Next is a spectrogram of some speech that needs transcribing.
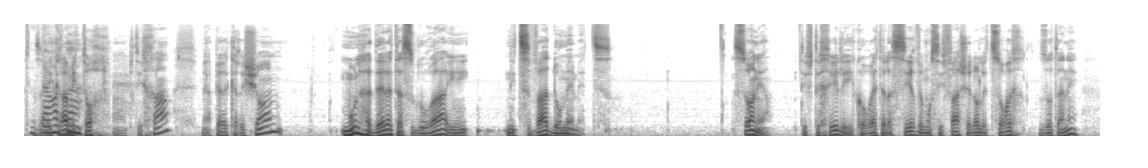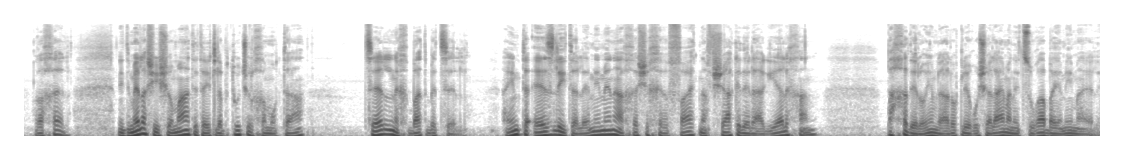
תודה אז אני רבה. אקרא מתוך הפתיחה, מהפרק הראשון. מול הדלת הסגורה היא ניצבה דוממת. סוניה, תפתחי לי, היא קוראת אל הסיר ומוסיפה שלא לצורך, זאת אני, רחל. נדמה לה שהיא שומעת את ההתלבטות של חמותה, צל נחבט בצל. האם תעז להתעלם ממנה אחרי שחירפה את נפשה כדי להגיע לכאן? פחד אלוהים לעלות לירושלים הנצורה בימים האלה.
